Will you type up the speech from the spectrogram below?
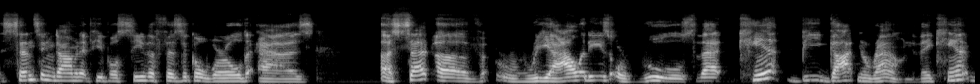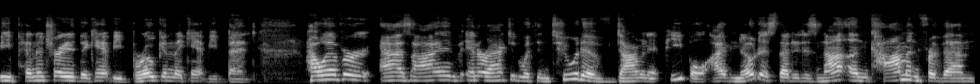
sensing dominant people see the physical world as a set of realities or rules that can't be gotten around. They can't be penetrated, they can't be broken, they can't be bent. However, as I've interacted with intuitive dominant people, I've noticed that it is not uncommon for them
